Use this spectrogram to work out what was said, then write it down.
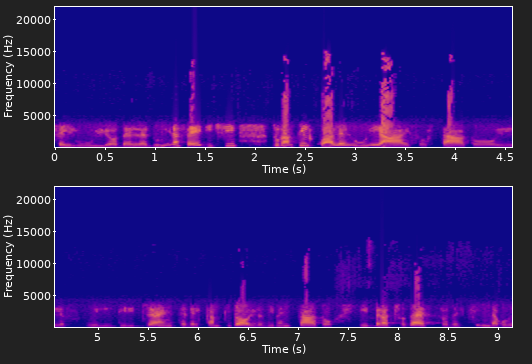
6 luglio del 2016, durante il quale lui ha esortato il, il dirigente del Campidoglio, diventato il braccio destro del sindaco,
